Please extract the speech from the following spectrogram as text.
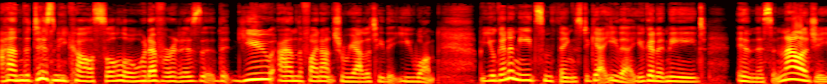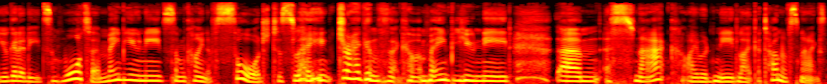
and the Disney castle or whatever it is that, that you and the financial reality that you want. But you're going to need some things to get you there. You're going to need, in this analogy, you're going to need some water. Maybe you need some kind of sword to slay dragons that come. Maybe you need um, a snack. I would need like a ton of snacks.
